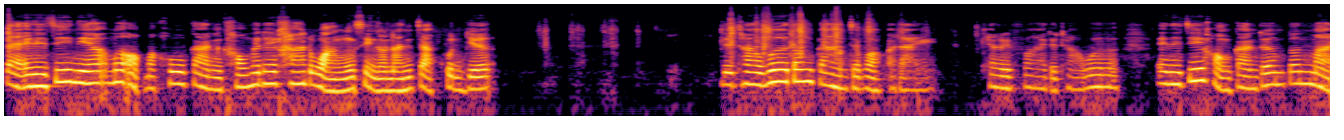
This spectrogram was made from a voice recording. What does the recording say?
แต่ energy เนี้ยเมื่อออกมาคู่กันเขาไม่ได้คาดหวังสิ่งเหล่านั้นจากคุณเยอะ The Tower ต้องการจะบอกอะไร Clarify the Tower Energy ของการเริ่มต้นใหม่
